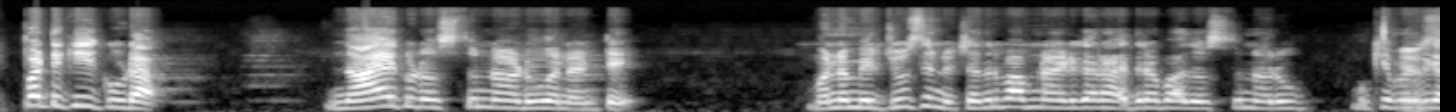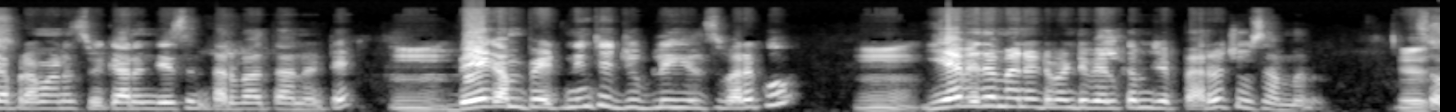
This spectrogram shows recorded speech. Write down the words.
ఇప్పటికీ కూడా నాయకుడు వస్తున్నాడు అని అంటే మొన్న మీరు చూసిండు చంద్రబాబు నాయుడు గారు హైదరాబాద్ వస్తున్నారు ముఖ్యమంత్రిగా. ప్రమాణ స్వీకారం చేసిన తర్వాత అని అంటే బేగంపేట నుంచి జూబ్లీ హిల్స్ వరకు ఏ విధమైనటువంటి వెల్కమ్ చెప్పారో చూసాం మనం. సో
